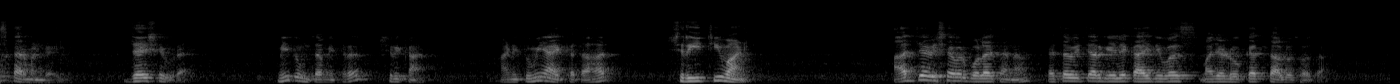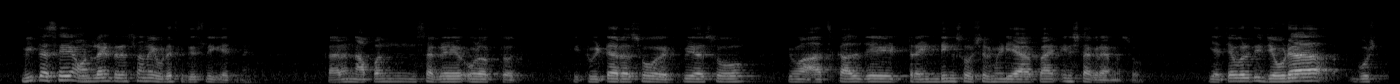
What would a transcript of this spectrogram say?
नमस्कार मंडळी. जय शिवराय. मी तुमचा मित्र श्रीकांत आणि तुम्ही ऐकत आहात श्रीची वाणी. आज ज्या विषयावर बोलायचा ना त्याचा विचार गेले काही दिवस माझ्या डोक्यात चालूच होता. मी तसे ऑनलाईन ट्रेंड्सना एवढे सिरियसली घेत नाही. कारण आपण सगळे ओळखतोच की ट्विटर असो एफ बी असो किंवा आजकाल जे ट्रेंडिंग सोशल मीडिया ॲप आहे इंस्टाग्राम असो याच्यावरती जेवढ्या गोष्टी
